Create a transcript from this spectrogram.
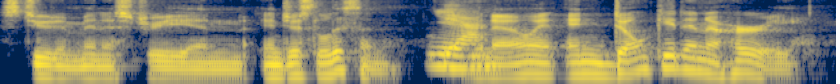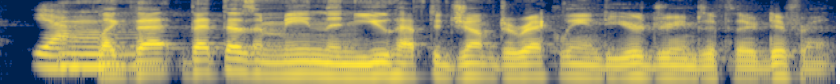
student ministry and and just listen. Yeah. You know, and, and don't get in a hurry. Yeah. Like that that doesn't mean then you have to jump directly into your dreams if they're different.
